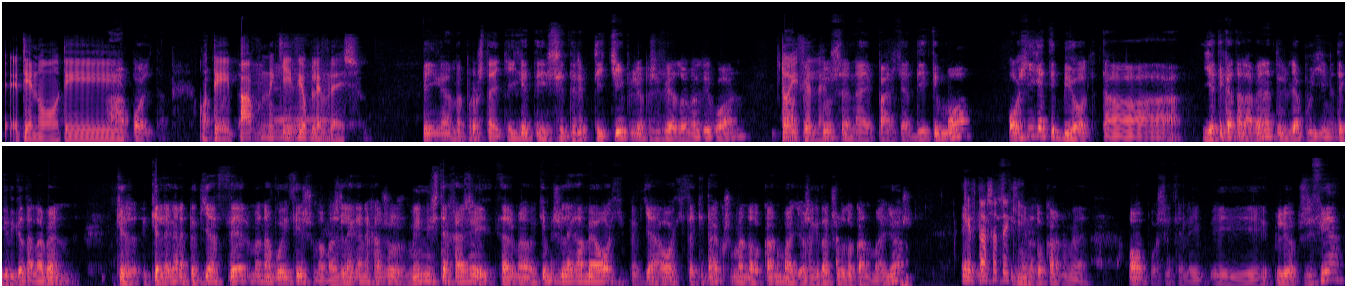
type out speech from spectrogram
Ε, τι εννοώ, ότι. Απόλυτα. Ότι υπάρχουν και οι δύο πλευρές. Πήγαμε προς τα εκεί γιατί η συντριπτική πλειοψηφία των οδηγών το απαιτούσε να υπάρχει αντίτιμο, όχι για την ποιότητα, γιατί καταλαβαίνουν τη δουλειά που γίνεται και την καταλαβαίνουν. Και, και λέγανε, παιδιά, θέλουμε να βοηθήσουμε. Μας λέγανε χαζούς. Μην είστε χαζοί. Θέλουμε... Και εμείς λέγαμε, όχι, παιδιά, όχι. Θα κοιτάξουμε να το κάνουμε αλλιώς. Θα κοιτάξουμε να το κάνουμε αλλιώς. Και ε, φτάσατε εκεί. Να το κάνουμε όπως ήθελε η πλειοψηφία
